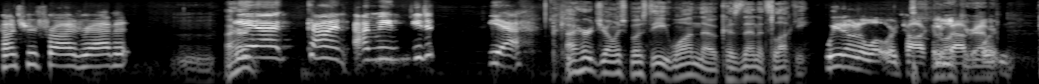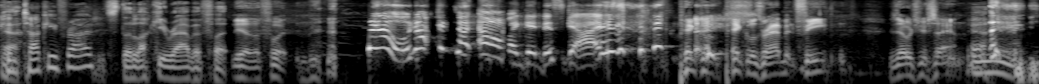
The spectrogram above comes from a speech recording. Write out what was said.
Country fried rabbit? I heard. Yeah, kind. I mean, you just yeah. I heard you're only supposed to eat one though, because then it's lucky. We don't know what we're talking The about. rabbit. Gordon. Kentucky fried? It's the lucky rabbit foot. Yeah, the foot. No, not Kentucky. Oh my goodness, guys. Pickle, pickles rabbit feet. Is that what you're saying? Mm.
